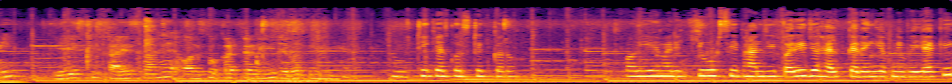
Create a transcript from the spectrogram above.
ये इसकी साइज का है और इसको कट करने की जरूरत नहीं है हम्म, ठीक है इसको स्टिक करो और ये हमारी क्यूट सी भांजी परी जो हेल्प करेंगी अपने भैया की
